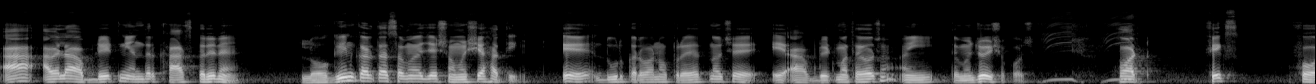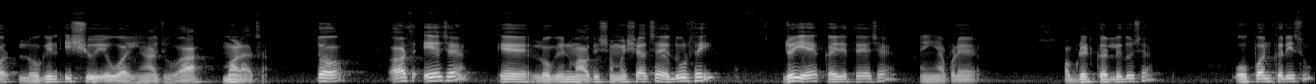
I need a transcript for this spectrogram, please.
આ આવેલા અપડેટની અંદર ખાસ કરીને લોગિન કરતા સમયે જે સમસ્યા હતી એ દૂર કરવાનો પ્રયત્ન છે એ આ અપડેટમાં થયો છે. અહીં તમે જોઈ શકો છો. Hot fix for login issue એવું અહીંયા જોવા મળે છે. તો અર્થ એ છે કે લોગિનમાં આવતી સમસ્યા છે એ દૂર થઈ. જોઈએ કઈ રીતે છે. અહીં આપણે અપડેટ કરી લીધું છે. ઓપન કરીશું.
